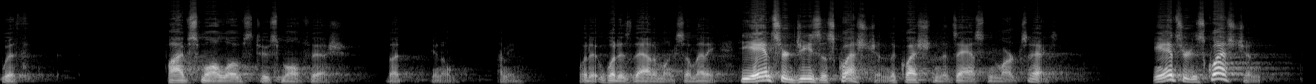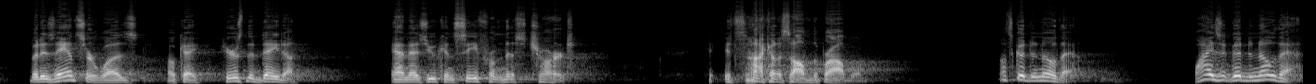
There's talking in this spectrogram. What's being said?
with five small loaves, two small fish. But, you know, I mean, what, what is that among so many? He answered Jesus' question, the question that's asked in Mark 6. He answered his question, but his answer was, okay, here's the data. And as you can see from this chart, it's not going to solve the problem. That's good to know that. Why is it good to know that?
